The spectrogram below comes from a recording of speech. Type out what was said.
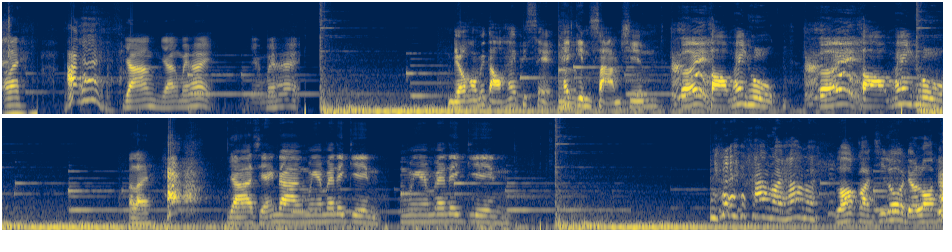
อะไรยังยังไม่ให้ ยังไม่ให้ เดี๋ยวของพี่เต๋าให้พิเศษให้กิน 3 ชิ้น เอ้ย ตอบให้ถูก เอ้ย ตอบให้ถูก อะไร อย่าเสียงดังไม่งั้นไม่ได้กินไม่งั้นไม่ได้กิน ห้ามหน่อยห้ามหน่อยรอก่อนชิโร่เดี๋ยวรอพี่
